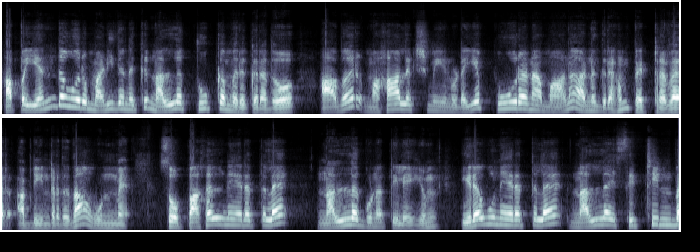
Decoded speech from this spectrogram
அப்ப எந்த ஒரு மனிதனுக்கு நல்ல தூக்கம் இருக்கிறதோ அவர் மகாலட்சுமியினுடைய பூரணமான அனுகிரகம் பெற்றவர் அப்படின்றதுதான் உண்மை. சோ பகல் நேரத்துல நல்ல குணத்திலேயும் இரவு நேரத்துல நல்ல சிற்றின்ப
